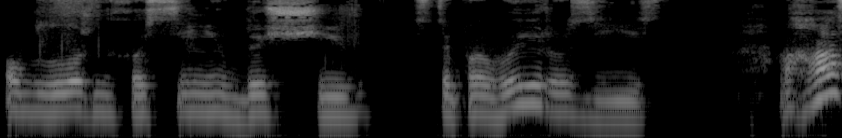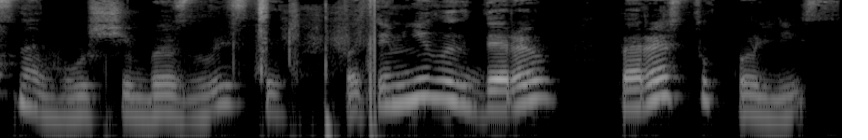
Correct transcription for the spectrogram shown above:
обложних осінніх дощів, степовий роз'їзд. Гасне в гущі безлистих, потемнілих дерев перестук коліс,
